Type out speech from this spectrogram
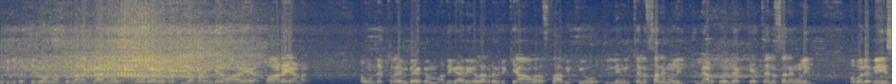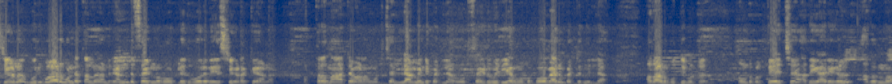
ഒരു വിധത്തിലും അങ്ങോട്ട് നടക്കാനോ പോകാനോ പറ്റില്ല. ഭയങ്കരമായ വാടയാണ്. അതുകൊണ്ട് എത്രയും വേഗം അധികാരികൾ അവിടെ ഒരു ക്യാമറ സ്ഥാപിക്കുകയോ ഇല്ലെങ്കിൽ ചില സ്ഥലങ്ങളിൽ എല്ലായിടത്തും അല്ല ചില സ്ഥലങ്ങളിൽ അതുപോലെ വേസ്റ്റുകൾ ഒരുപാട് കൊണ്ട് തള്ളുകയാണ് രണ്ട് സൈഡിലും റോഡിൽ ഇതുപോലെ വേസ്റ്റ് കിടക്കുകയാണ്. അത്ര നാറ്റമാണ്. അങ്ങോട്ട് ചെല്ലാൻ വേണ്ടി പറ്റില്ല. റോഡ് സൈഡ് വഴി അങ്ങോട്ട് പോകാനും പറ്റുന്നില്ല. അതാണ് ബുദ്ധിമുട്ട്. അതുകൊണ്ട് പ്രത്യേകിച്ച് അധികാരികൾ അതൊന്ന്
